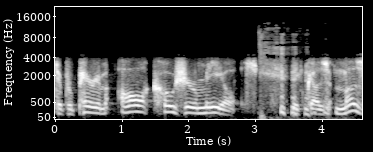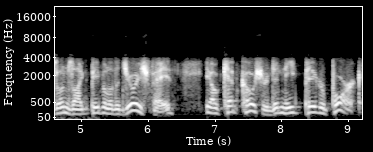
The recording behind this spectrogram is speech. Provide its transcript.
to prepare him all kosher meals because Muslims, like people of the Jewish faith, you know, kept kosher, didn't eat pig or pork.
